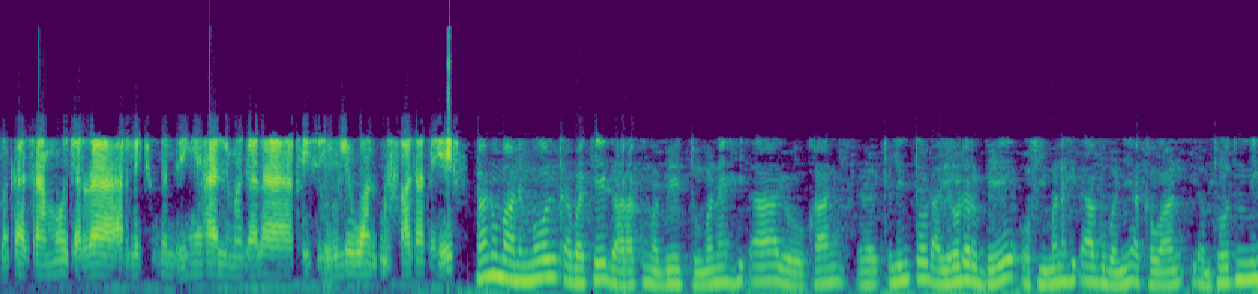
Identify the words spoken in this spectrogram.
maqaa isaa immoo carraa argachuu dandeenya haalli magaalaa keessa jirullee waan ulfaataa ta'eef. Kanumaan immoo wal qabatee gaara akkuma beektu mana hidhaa yookaan qilinxoodha yeroo darbee ofii mana hidhaa gubanii akka waan hidhamtootni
